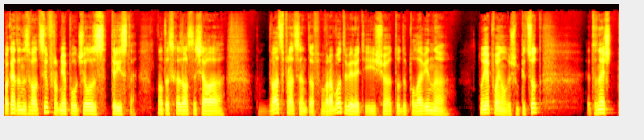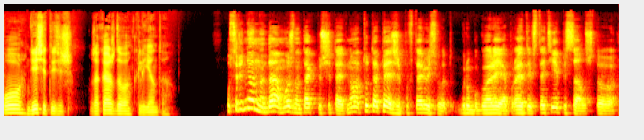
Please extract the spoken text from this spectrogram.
Пока ты называл цифру, у меня получилось 300. Ну, ты сказал сначала 20% в работу берете, и еще оттуда половина. Ну, я понял, в общем, 500 – это значит по 10 тысяч за каждого клиента. Усредненно, да, можно так посчитать. Но тут опять же повторюсь, вот, грубо говоря, я про это и в статье писал, что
